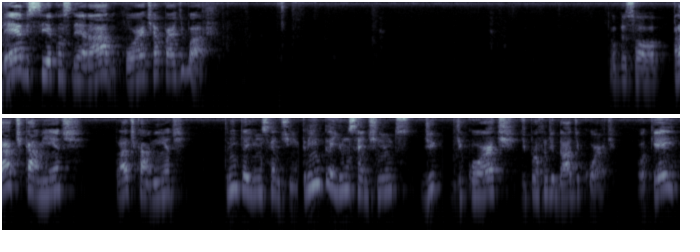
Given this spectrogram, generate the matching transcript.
deve ser considerado corte a parte de baixo. Então, pessoal, praticamente, praticamente 31 centímetros. 31 centímetros de, de corte, de profundidade de corte. Ok?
